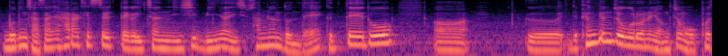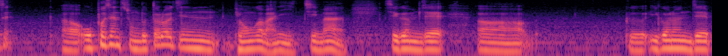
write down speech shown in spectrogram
모든 자산이 하락했을 때가 2022년, 23년도인데 그때도 어그 이제 평균적으로는 0.5% 어, 5% 정도 떨어진 경우가 많이 있지만 지금 이제 어 그 이거는 이제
